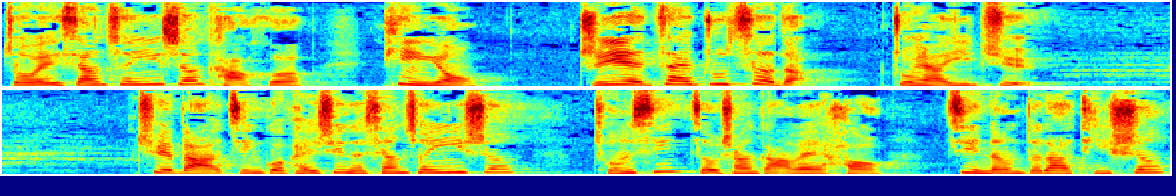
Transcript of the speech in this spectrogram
作为乡村医生考核、聘用、职业再注册的重要依据，确保经过培训的乡村医生重新走上岗位后技能得到提升，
